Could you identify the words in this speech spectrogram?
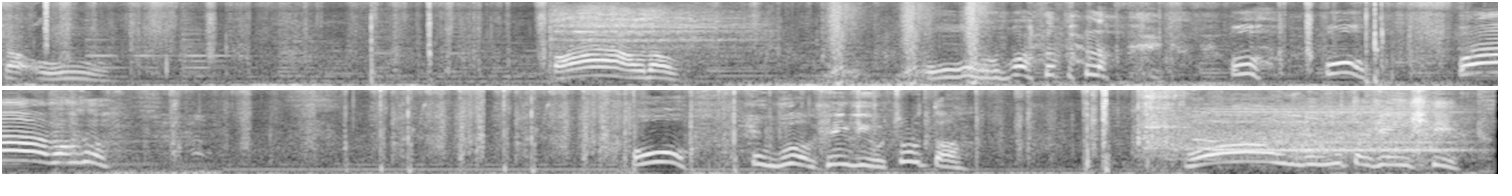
자, 오. 아, 어, 나. 오, 빨라, 빨라. 오, 오. 와, 막았어. 오, 오, 뭐야, 개인기 이거 쫄았다. 와, 이거 멋있다, 개인기.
